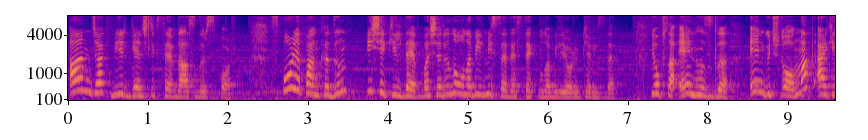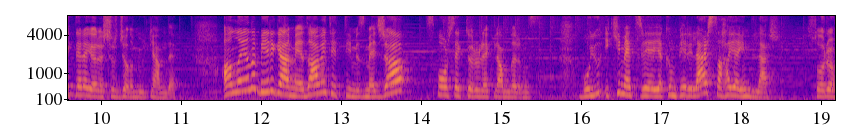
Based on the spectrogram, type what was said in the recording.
ancak bir gençlik sevdasıdır spor. Spor yapan kadın bir şekilde başarılı olabilmişse destek bulabiliyor ülkemizde. Yoksa en hızlı, en güçlü olmak erkeklere yaraşır canım ülkemde. Anlayanı beri gelmeye davet ettiğimiz mecra spor sektörü reklamlarımız. Boyu 2 metreye yakın periler sahaya indiler. Soru.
